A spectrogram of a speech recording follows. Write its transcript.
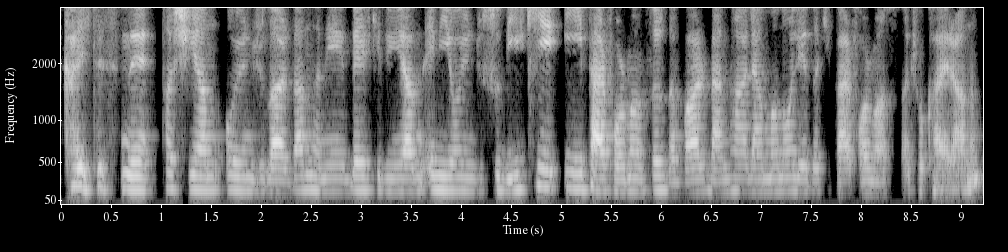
kalitesini taşıyan oyunculardan hani belki dünyanın en iyi oyuncusu değil ki iyi performansları da var. Ben hala Manolya'daki performansına çok hayranım.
